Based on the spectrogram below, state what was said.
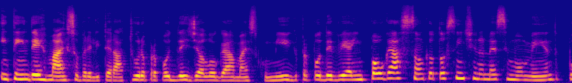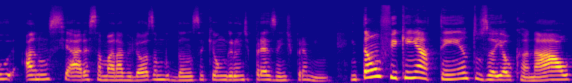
entender mais sobre a literatura, para poder dialogar mais comigo, para poder ver a empolgação que eu tô sentindo nesse momento por anunciar essa maravilhosa mudança que é um grande presente para mim. Então fiquem atentos aí ao canal.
